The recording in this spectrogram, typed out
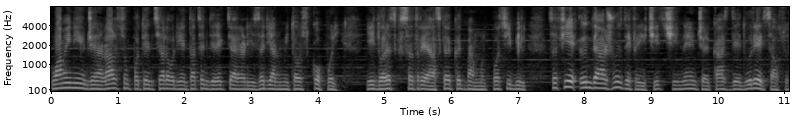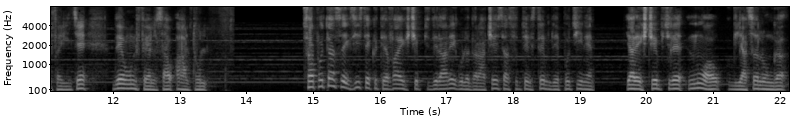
Oamenii în general sunt potențial orientați în direcția realizării anumitor scopuri. Ei doresc să trăiască cât mai mult posibil, să fie îndeajuns de fericiți și neîncercați de dureri sau suferințe de un fel sau altul. S-ar putea să existe câteva excepții de la regulă, dar acestea sunt extrem de puține, iar excepțiile nu au viață lungă.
